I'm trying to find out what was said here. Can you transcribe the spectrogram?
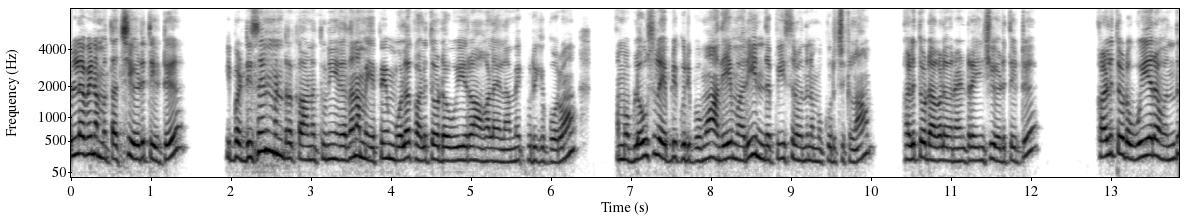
ஃபுல்லாகவே நம்ம தச்சு எடுத்துக்கிட்டு இப்போ டிசைன் பண்ணுறதுக்கான துணியில தான் நம்ம எப்பயும் போல் கழுத்தோட உயரம், அகலம் எல்லாமே குறிக்க போகிறோம் நம்ம ப்ளவுஸில் எப்படி குறிப்போமோ அதே மாதிரி இந்த பீஸில் வந்து நம்ம குறிச்சிக்கலாம். கழுத்தோட அகலம் ரெண்டரை இன்ச்சு எடுத்துட்டு கழுத்தோட உயரம் வந்து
